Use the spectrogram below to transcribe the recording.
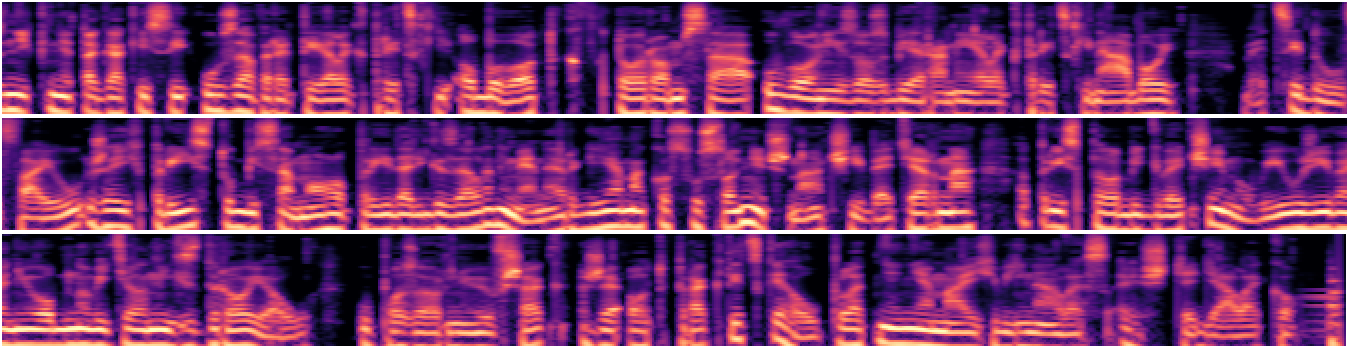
Vznikne tak akýsi uzavretý elektrický obvod, v ktorom sa uvoľní zozbieraný elektrický náboj. Vedci dúfajú, že ich prístup by sa mohol pridať k zeleným energiám ako sú slnečná či veterná a prispel by k väčšiemu využívaniu obnoviteľných zdrojov. Upozorňujú však, že od praktických praktického uplatnenia má ich vynález ešte ďaleko.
